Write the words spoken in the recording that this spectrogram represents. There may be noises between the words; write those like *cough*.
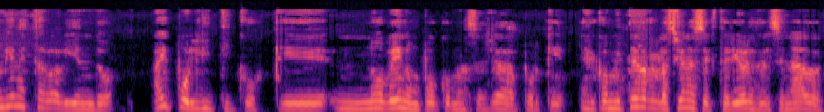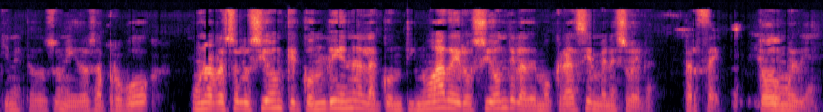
también estaba viendo, hay políticos que no ven un poco más allá, porque el Comité de Relaciones Exteriores del Senado aquí en Estados Unidos aprobó una resolución que condena la continuada erosión de la democracia en Venezuela. Perfecto, todo muy bien.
